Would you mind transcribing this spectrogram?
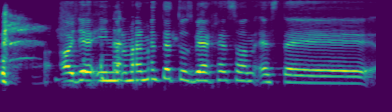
Oye, y normalmente tus viajes son este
